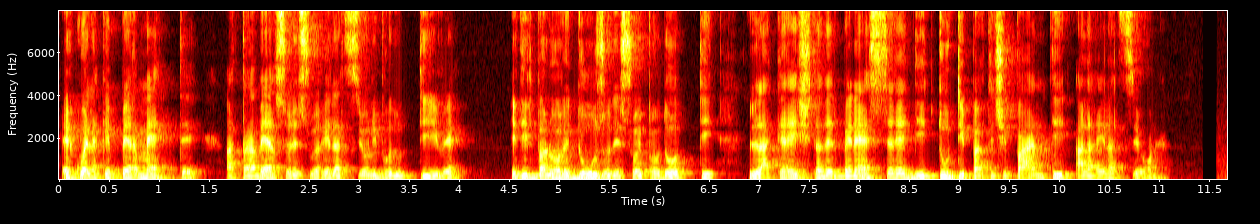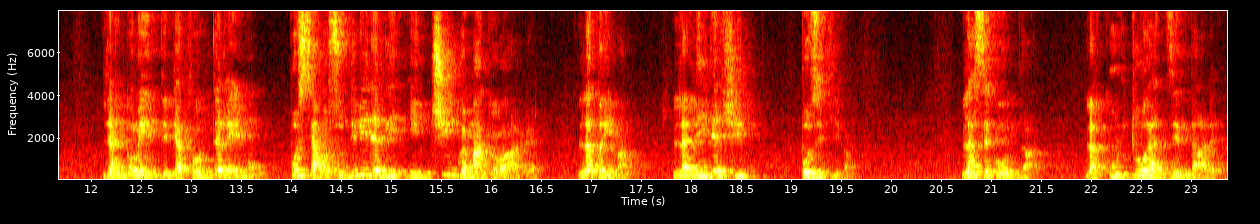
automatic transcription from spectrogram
è quella che permette, attraverso le sue relazioni produttive ed il valore d'uso dei suoi prodotti, la crescita del benessere di tutti i partecipanti alla relazione. Gli argomenti che affronteremo possiamo suddividerli in cinque macro aree. La prima, la leadership positiva. La seconda, la cultura aziendale.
